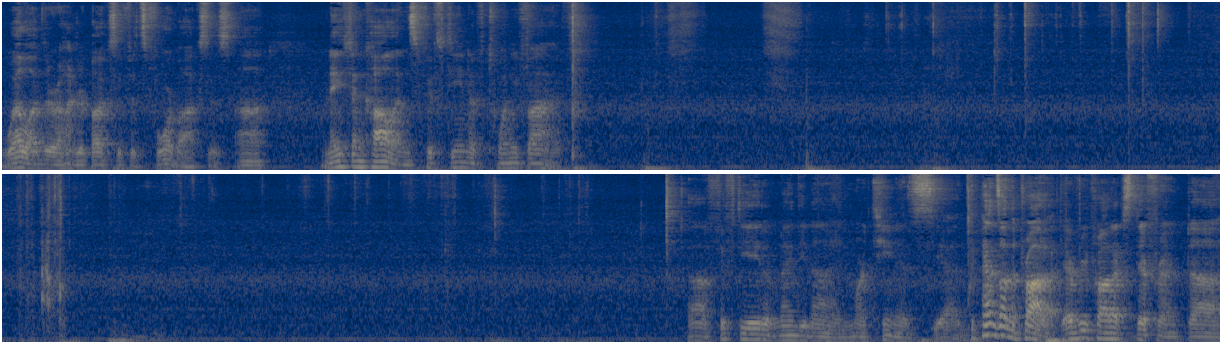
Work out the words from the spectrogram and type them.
well under a hundred bucks if it's four boxes. Uh, Nathan Collins, fifteen of twenty five. Uh, 58 of 99 martinez yeah depends on the product. Every product's different uh,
